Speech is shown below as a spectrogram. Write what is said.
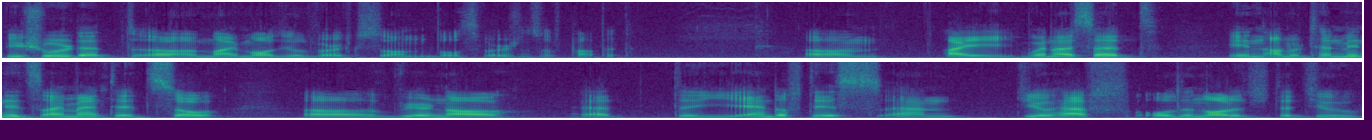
be sure that uh, my module works on both versions of Puppet. Um, I when I said in under 10 minutes I meant it so uh, we are now at the end of this and you have all the knowledge that you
